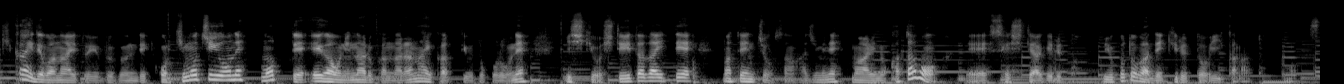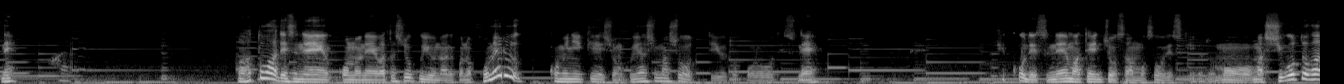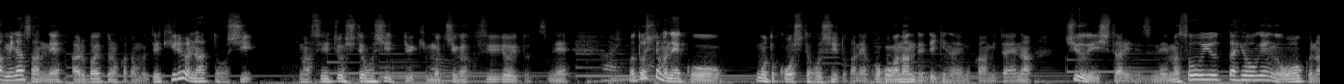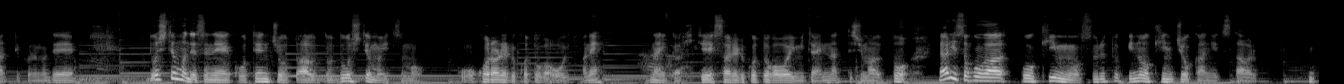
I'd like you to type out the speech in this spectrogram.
機会ではないという部分で、この気持ちをね、持って笑顔になるかならないかっていうところをね、意識をしていただいて、まあ、店長さんはじめね、周りの方も、えー、接してあげるということができるといいかなと思いますね。あとはですね、このね、私よく言うのは、この褒めるコミュニケーションを増やしましょうっていうところですね。結構ですね、まあ、店長さんもそうですけれども、まあ、仕事が皆さんね、アルバイトの方もできるようになってほしい。まあ、成長してほしいっていう気持ちが強いとですね、はい、まあ、どうしてもね、こう、もっとこうしてほしいとかね、ここがなんでできないのかみたいな注意したりですね、まあ、そういった表現が多くなってくるので、どうしてもですね、こう店長と会うと、どうしてもいつも怒られることが多いとかね、何か否定されることが多いみたいになってしまうと、やはりそこがこう勤務をするときの緊張感に伝わる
